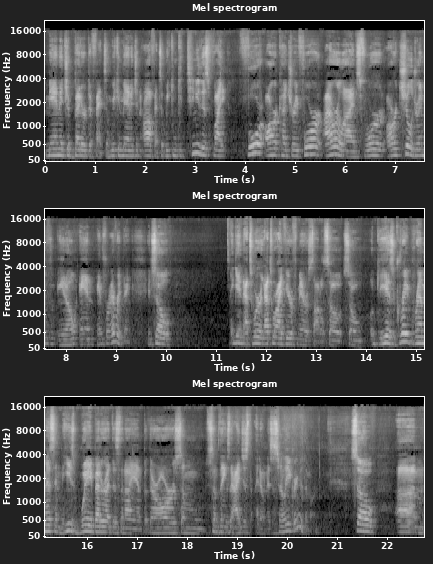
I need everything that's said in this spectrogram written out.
manage a better defense and we can manage an offense and we can continue this fight for our country, for our lives, for our children, you know, and and for everything. And so again, that's where that's where I veer from Aristotle. So so he has a great premise and he's way better at this than I am, but there are some some things that I just I don't necessarily agree with him on. So um,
